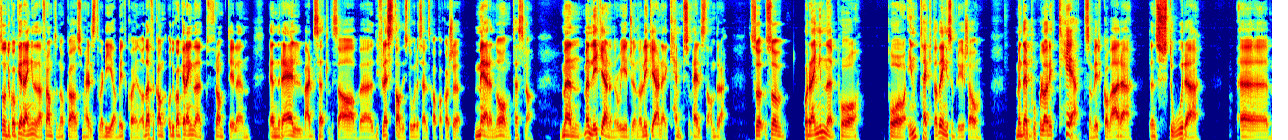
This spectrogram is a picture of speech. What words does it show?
Så du kan ikke regne deg fram til noe som helst verdi av bitcoin. Og, kan, og du kan ikke regne deg fram til en, en reell verdsettelse av uh, de fleste av de store selskapene, kanskje mer enn noen Tesla men, men, like gjerne Norwegian, og like gjerne hvem som helst andre. Så, så å regne på, på inntekter, det er ingen som bryr seg om. Men det er mm. popularitet som virker å være den store eh,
